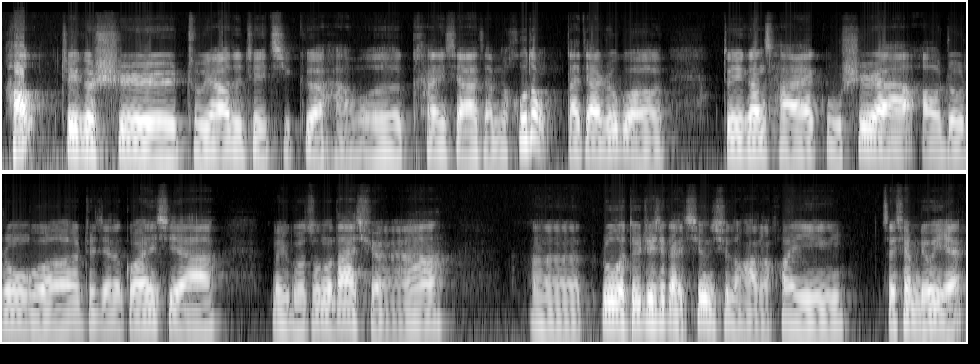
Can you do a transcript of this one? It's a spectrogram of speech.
好，这个是主要的这几个哈，我看一下咱们互动。大家如果对于刚才股市啊、澳洲、中国之间的关系啊，美国总统大选啊，呃，如果对这些感兴趣的话呢，欢迎在下面留言。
